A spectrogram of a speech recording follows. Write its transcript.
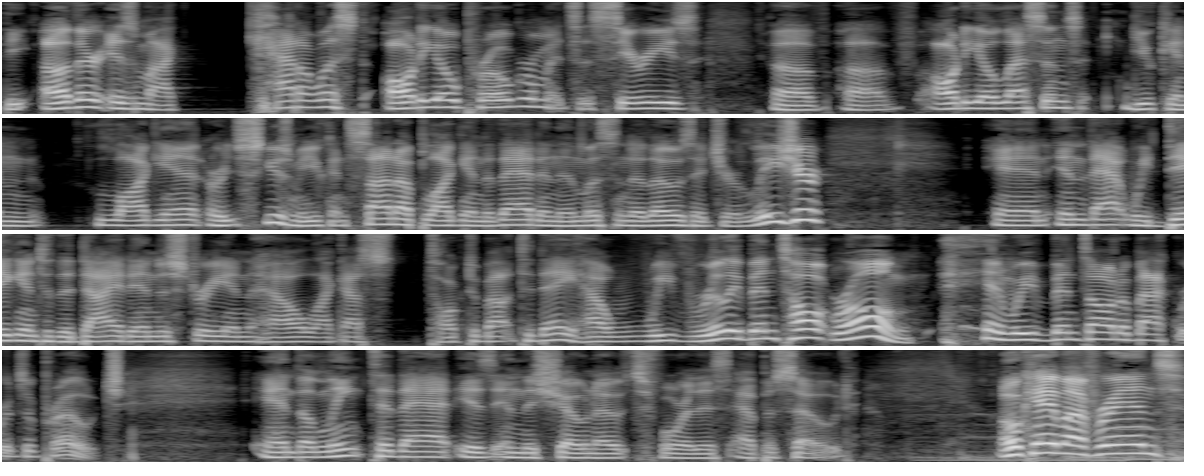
The other is my Catalyst audio program. It's a series of, of audio lessons. You can log in, or excuse me, you can sign up, log into that, and then listen to those at your leisure. And in that, we dig into the diet industry and how, like I talked about today, how we've really been taught wrong and we've been taught a backwards approach. And the link to that is in the show notes for this episode. Okay, my friends,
